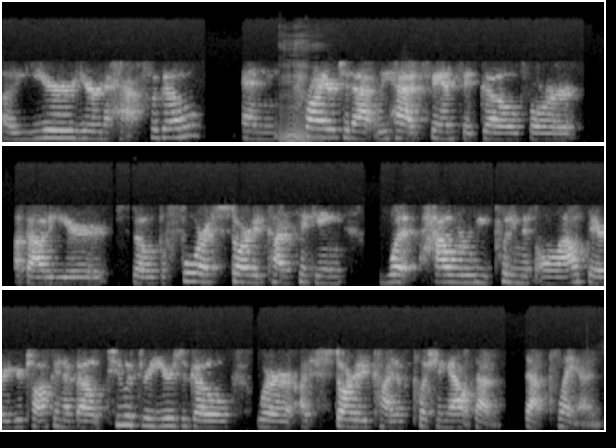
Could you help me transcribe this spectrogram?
a year year and a half ago, and Mm. prior to that, we had FanFit Go for about a year. So before I started kind of thinking, what how are we putting this all out there? You're talking about two or three years ago, where I started kind of pushing out that that plan.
